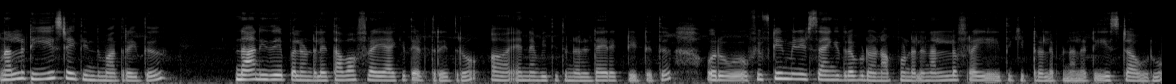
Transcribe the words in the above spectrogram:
നല്ല ಟೇಸ್ಟ್ ಐತಿಂದು ಮಾತ್ರ ಇದು ನಾನು ಇದೇ ಪಲ್ಲೆ ಉಂಡಲೆ ತವಾ ಫ್ರೈ ಹಾಕಿ ತೆಡ್ತಾರೆ ಇದ್ರು ಎಣ್ಣೆ ಬಿತ್ತಿತ್ತುಂಡಲೆ ಡೈರೆಕ್ಟ್ ಇಟ್ಟಿತ್ತು ஒரு ಫಿಫ್ಟೀನ್ ಮಿನಿಟ್ಸ್ ಹಂಗಿದ್ರೆ ಬಿಡೋಣ ಅಪ್ಪುಂಡಲೆ നല്ല ಫ್ರೈ ಐತಿ ಕಿಟ್ರಲ್ಲ നല്ല ಟೇಸ್ಟ್ ಅವರು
